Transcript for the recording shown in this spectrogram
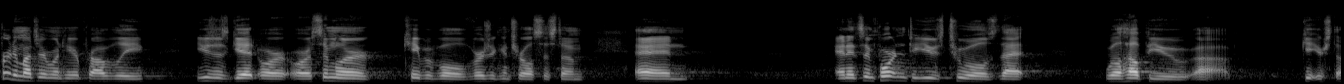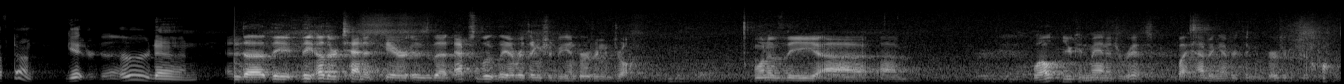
pretty much everyone here probably uses Git or, or a similar capable version control system. And and it's important to use tools that will help you uh, get your stuff done. Get er done. And uh, the, the other tenet here is that absolutely everything should be in version control. One of the, uh, um, well, you can manage risk by having everything in version control.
